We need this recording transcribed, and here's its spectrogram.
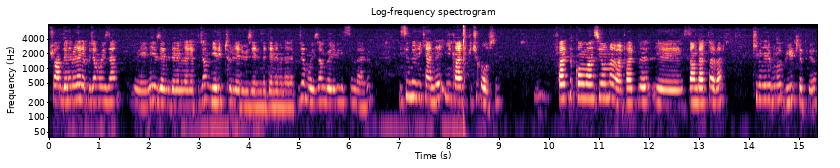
şu an denemeler yapacağım. O yüzden e, ne üzerinde denemeler yapacağım? Veri türleri üzerinde denemeler yapacağım. O yüzden böyle bir isim verdim. İsim verirken de ilk harfi küçük olsun. Farklı konvansiyonlar var, farklı e, standartlar var. Kimileri bunu büyük yapıyor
